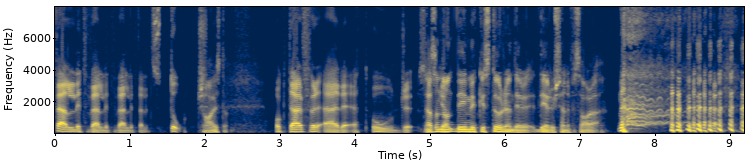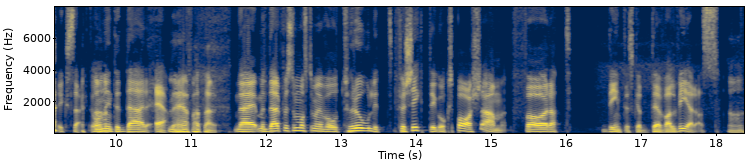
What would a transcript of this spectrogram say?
väldigt, väldigt, väldigt, väldigt stort. Ja, just det. Och därför är det ett ord som Alltså, någon, det är mycket större än det, det du känner för Sara. Exakt, hon är inte där än. Nej, jag fattar. Nej, men därför så måste man ju vara otroligt försiktig och sparsam för att det inte ska devalveras. Ja.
